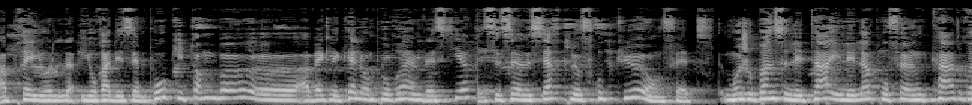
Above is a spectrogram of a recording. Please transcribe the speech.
après, il y aura des impôts qui tombent avec lesquels on pourra investir. C'est un cercle fructueux en fait. Moi, je pense que l'État, il est là pour faire un cadre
